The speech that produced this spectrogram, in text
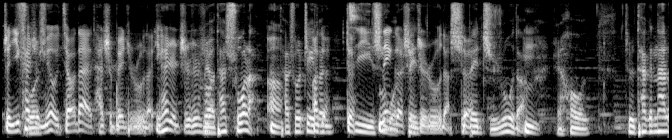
这一开始没有交代他是被植入的，一开始只是说他说了，嗯他说这啊段记忆是那个被植入的对是被植入的。嗯然后就是他跟他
